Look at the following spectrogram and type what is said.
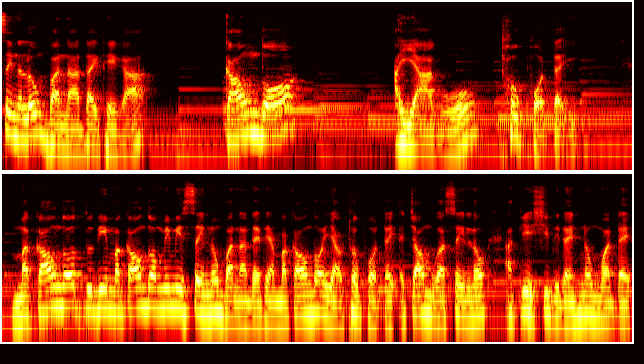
စိတ်နှလုံးဗန္နာတိုက်ထဲကကောင်းသောအရာကိုထုတ်ဖော်တတ်၏မကောင်းသောသူသည်မကောင်းသောမိမိစိတ်လုံးဘာနာတဲ့တဲ့မကောင်းသောအရာထုတ်ဖို့တိုက်အကြောင်းမူကစိတ်လုံးအပြည့်ရှိတဲ့တိုင်းနှုတ်မွတ်တိုက်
